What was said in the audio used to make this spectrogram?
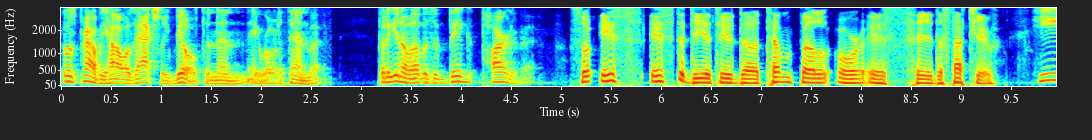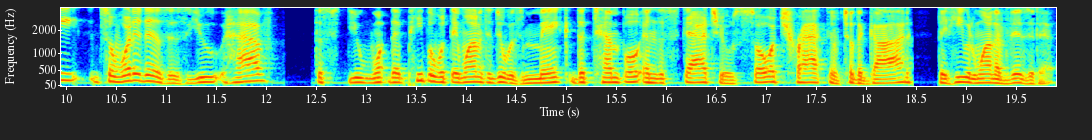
It was probably how it was actually built, and then they wrote it then. But But you know, that was a big part of it. So is is the deity the temple or is he the statue? He so what it is is you have the you the people what they wanted to do was make the temple and the statue so attractive to the god that he would want to visit it.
